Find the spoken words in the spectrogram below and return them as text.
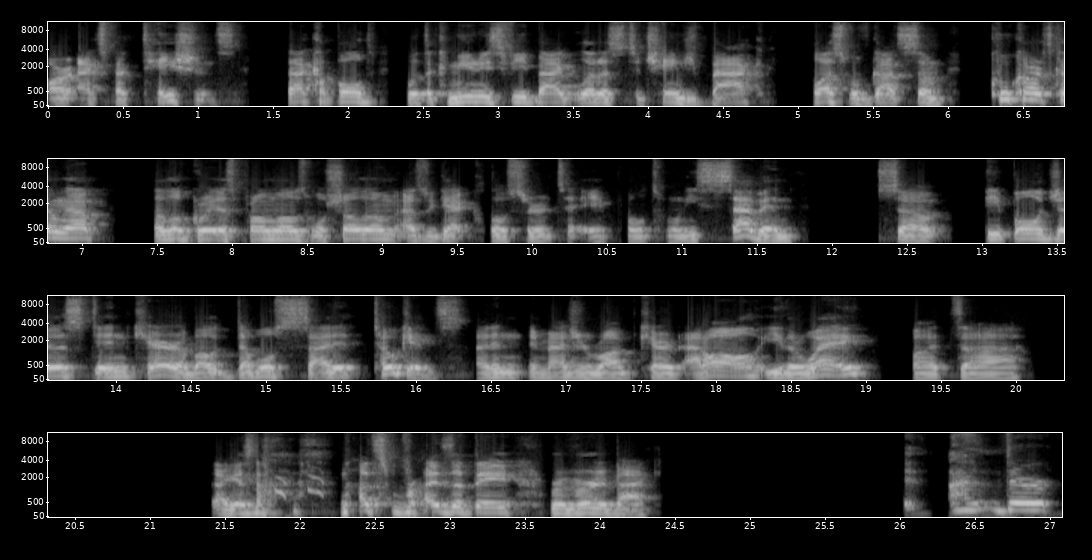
our expectations. That, coupled with the community's feedback, led us to change back. Plus, we've got some cool cards coming up that look great as promos. We'll show them as we get closer to April 27. So people just didn't care about double sided tokens. I didn't imagine Rob cared at all either way, but uh, I guess not, not surprised that they reverted back. I, they're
